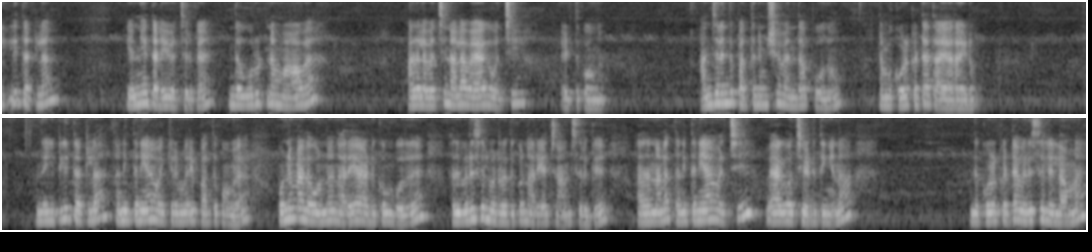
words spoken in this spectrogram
இட்லி தட்டில் எண்ணெய் தடவி வச்சுருக்கேன். இந்த உருட்டின மாவை அதில் வச்சு நல்லா வேக வச்சு எடுத்துக்கோங்க. அஞ்சுலேருந்து பத்து நிமிஷம் வெந்தால் போதும். நம்ம கொழுக்கட்டை தயாராகிடும் இந்த இட்லி தட்டில் தனித்தனியாக வைக்கிற மாதிரி பார்த்துக்கோங்க. ஒன்று மேலே ஒன்று நிறையா அடுக்கும்போது அது விரிசல் விடுறதுக்கும் நிறையா சான்ஸ் இருக்குது அதனால் தனித்தனியாக வச்சு வேக வச்சு எடுத்தீங்கன்னா இந்த கொழுக்கட்டை விரிசல் இல்லாமல்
